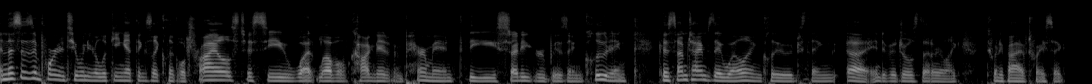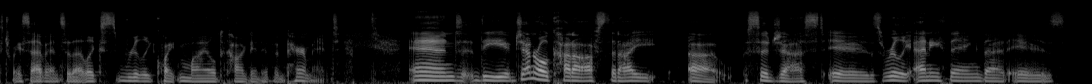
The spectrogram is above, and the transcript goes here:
And this is important too when you're looking at things like clinical trials to see what level of cognitive impairment the study group is including, because sometimes they will include thing, uh, individuals that are like 25, 26, 27, so that like really quite mild cognitive impairment. And the general cutoffs that I uh, suggest is really anything that is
